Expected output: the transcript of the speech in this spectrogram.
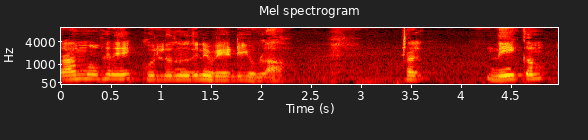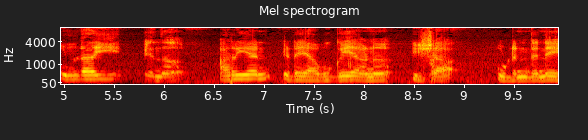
റാം മോഹനെ കൊല്ലുന്നതിന് വേണ്ടിയുള്ള നീക്കം ഉണ്ടായി എന്ന് അറിയാൻ ഇടയാവുകയാണ് ഇഷ ഉടൻ തന്നെ.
